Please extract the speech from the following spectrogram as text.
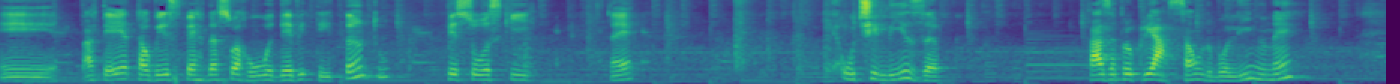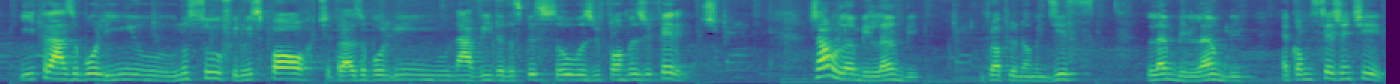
É, até talvez perto da sua rua deve ter tanto pessoas que, né, utiliza, faz apropriação do bolinho, né? E traz o bolinho no surf, no esporte, traz o bolinho na vida das pessoas de formas diferentes. Já o lambi-lambi, o próprio nome diz, lambi-lambi, é como se a gente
